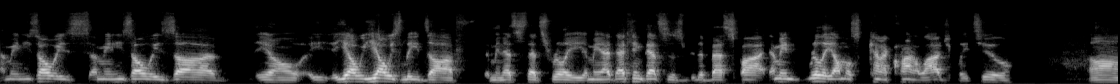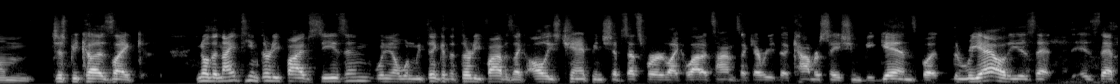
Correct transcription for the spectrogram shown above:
I mean, he's always. I mean, he's always. Uh, you know, he, he always leads off I mean, that's that's really. I mean, I, I think that's his, the best spot. I mean, really, almost kind of chronologically too, um, just because like you know the 1935 season when you know when we think of the 35 is like all these championships that's where like a lot of times like every the conversation begins but the reality is that is that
